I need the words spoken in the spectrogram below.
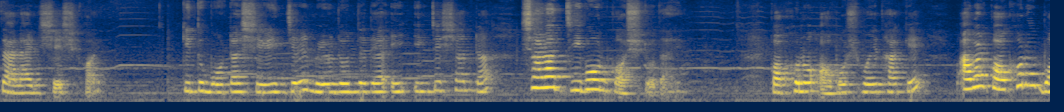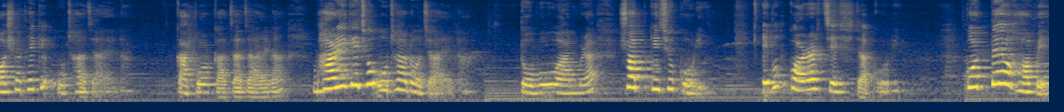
স্যালাইন শেষ হয়। কিন্তু মোটা সিরিঞ্জের মেরুদণ্ডে দেওয়া এই ইঞ্জেকশনটা সারা জীবন কষ্ট দেয়। কখনো অবশ হয়ে থাকে, আবার কখনো বসা থেকে ওঠা যায় না। কাপড় কাচা যায় না, ভারী কিছু উঠানো যায় না। তবুও আমরা সব কিছু করি এবং করার চেষ্টা করি। করতেও হবে,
